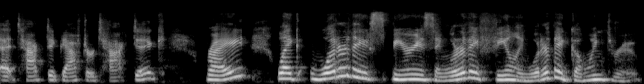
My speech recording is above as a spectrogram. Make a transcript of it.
at tactic after tactic, right? Like, what are they experiencing? What are they feeling? What are they going through?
